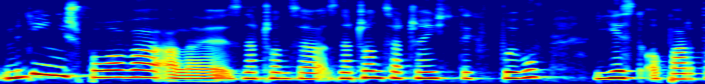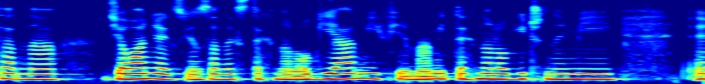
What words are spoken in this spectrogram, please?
mniej niż połowa, ale znacząca, znacząca część tych wpływów jest oparta na działaniach związanych z technologiami, filmami technologicznymi, yy,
